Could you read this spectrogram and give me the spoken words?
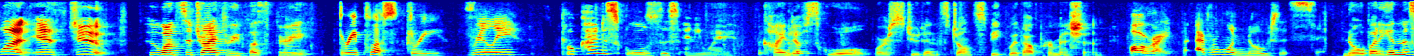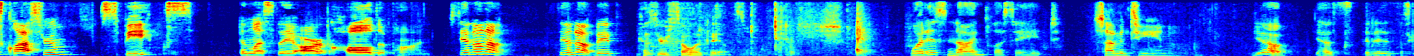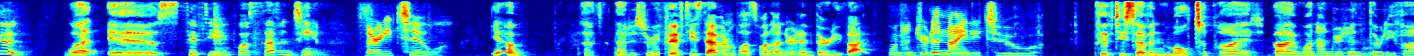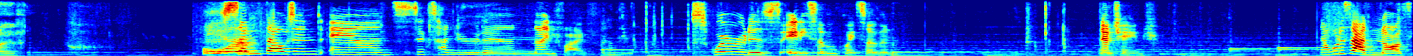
one is two. Who wants to try three plus three? Three plus three? Really? What kind of school is this anyway? The kind of school where students don't speak without permission. All right, but everyone knows it's sick. Nobody in this classroom speaks unless they are called upon. Stand on up. Stand up, babe, because you're so advanced. What is nine plus eight? 17. Yeah, yes, it is. That's good. What is 15 plus 17? 32. Yeah, that's, that is right. 57 plus 135. 192. 57 multiplied by 135? Four. 7,695. Square root is 87.7. And change. Now, what is ad nauseam?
